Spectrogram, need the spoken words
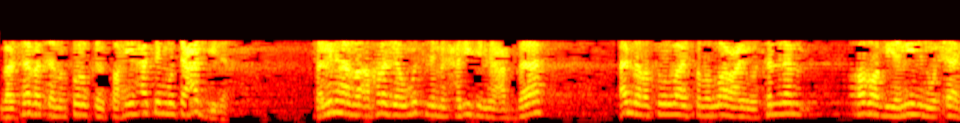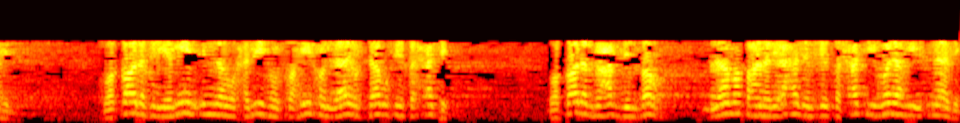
بل ثبت من طرق صحيحة متعددة. فمنها ما أخرجه مسلم من حديث ابن عباس أن رسول الله صلى الله عليه وسلم قضى بيمين وشاهد وقال في اليمين إنه حديث صحيح لا يرتاب في صحته. وقال ابن عبد البر لا مطعن لأحد في صحته ولا في إسناده.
